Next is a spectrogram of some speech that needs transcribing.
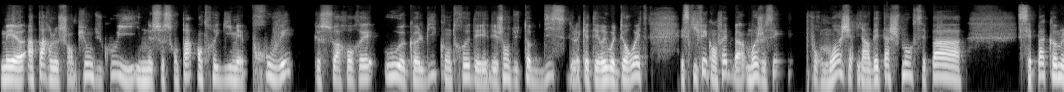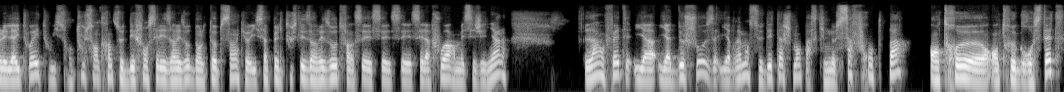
Mais euh, à part le champion, du coup, ils, ils ne se sont pas, entre guillemets, prouvés que ce soit Roré ou euh, Colby contre des, gens du top 10 de la catégorie welterweight. Et ce qui fait qu'en fait, ben, moi, je sais, pour moi, il y a un détachement. C'est pas, c'est pas comme les lightweight où ils sont tous en train de se défoncer les uns les autres dans le top 5. euh, Ils s'appellent tous les uns les autres. Enfin, c'est, la foire, mais c'est génial. Là, en fait, il y a, y a deux choses. Il y a vraiment ce détachement parce qu'ils ne s'affrontent pas entre, euh, entre grosses têtes.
